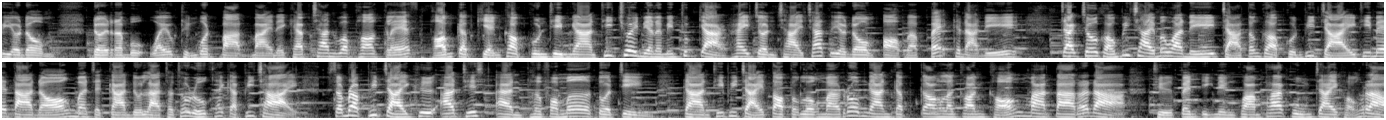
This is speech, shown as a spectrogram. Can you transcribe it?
ติโดม โดยระบุไว้ถึงบทบาทใหม่ในแคปชั่นว่าพ่อเกรสพร้อมกับเขียนขอบคุณทีมงานที่ช่วยเนรมิตทุกอย่างให้จนชายชาติโดมออกมาเป๊ะขนาดนี้ จากโชว์ของพี่ชายเมื่อวานนี้จ๋าต้องขอบคุณพี่จ๋ายที่เมตตาน้องมาจัดการดูแลท o ท a l ลุกให้กับพี่ชายสำหรับพี่จ๋ายคือ Artist and Performer ตัวจริง การที่พี่จ๋ายตอบตกลงมาร่วมงานกับกองละครของมาตาระดา ถือเป็นอีกหนึ่งความภาคภูมิใจของเรา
